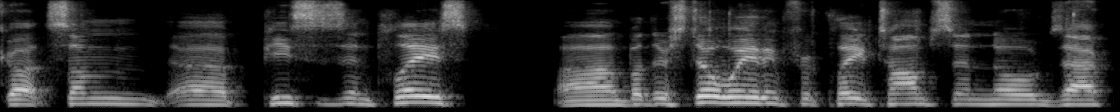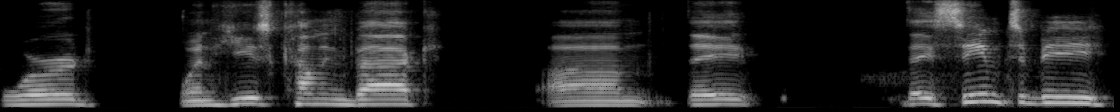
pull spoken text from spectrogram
got some uh, pieces in place, uh, but they're still waiting for Klay Thompson. No exact word when he's coming back. Um, they they seem to be.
